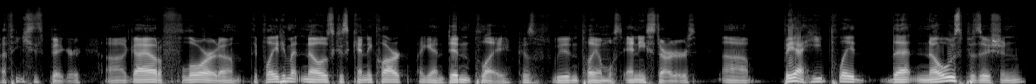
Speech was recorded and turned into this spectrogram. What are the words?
I think he's bigger. Uh, guy out of Florida. They played him at nose because Kenny Clark again didn't play because we didn't play almost any starters. Uh, but yeah, he played that nose position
